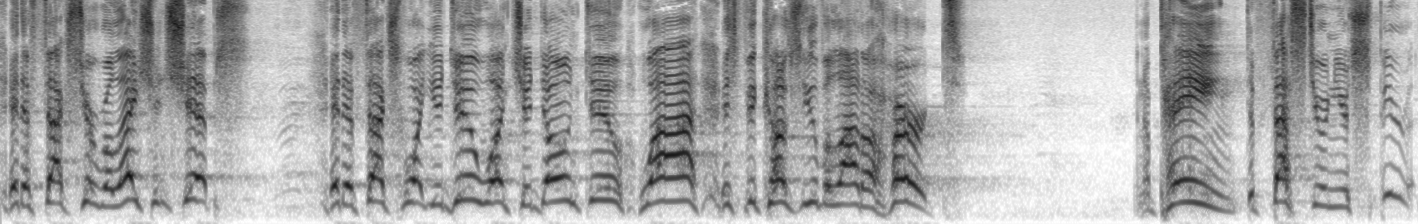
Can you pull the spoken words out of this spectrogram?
it affects your relationships. It affects what you do, what you don't do. Why? It's because you've allowed a hurt and a pain to fester in your spirit.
